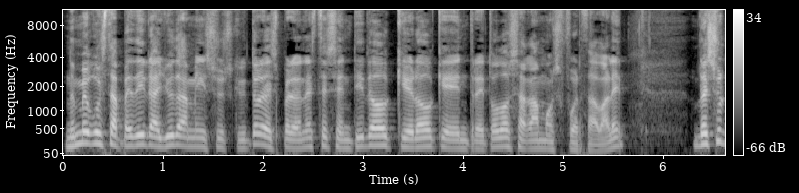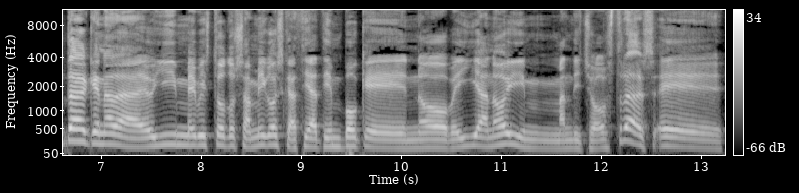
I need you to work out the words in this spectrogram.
No me gusta pedir ayuda a mis suscriptores, pero en este sentido quiero que entre todos hagamos fuerza, ¿vale? Resulta que nada, hoy me he visto dos amigos que hacía tiempo que no veían hoy y me han dicho, ostras, eh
